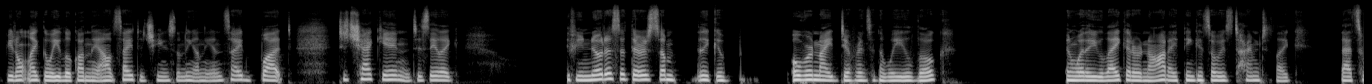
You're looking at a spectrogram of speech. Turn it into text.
if you don't like the way you look on the outside, to change something on the inside, but to check in, to say, like, if you notice that there's some, like, a overnight difference in the way you look and whether you like it or not, I think it's always time to, like, that's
